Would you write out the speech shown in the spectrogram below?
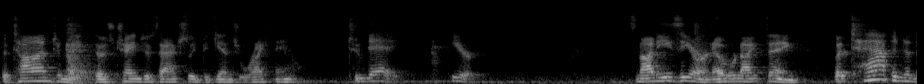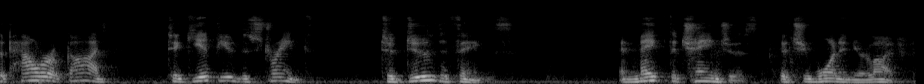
The time to make those changes actually begins right now, today, here. It's not easy or an overnight thing, but tap into the power of God to give you the strength to do the things and make the changes that you want in your life.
